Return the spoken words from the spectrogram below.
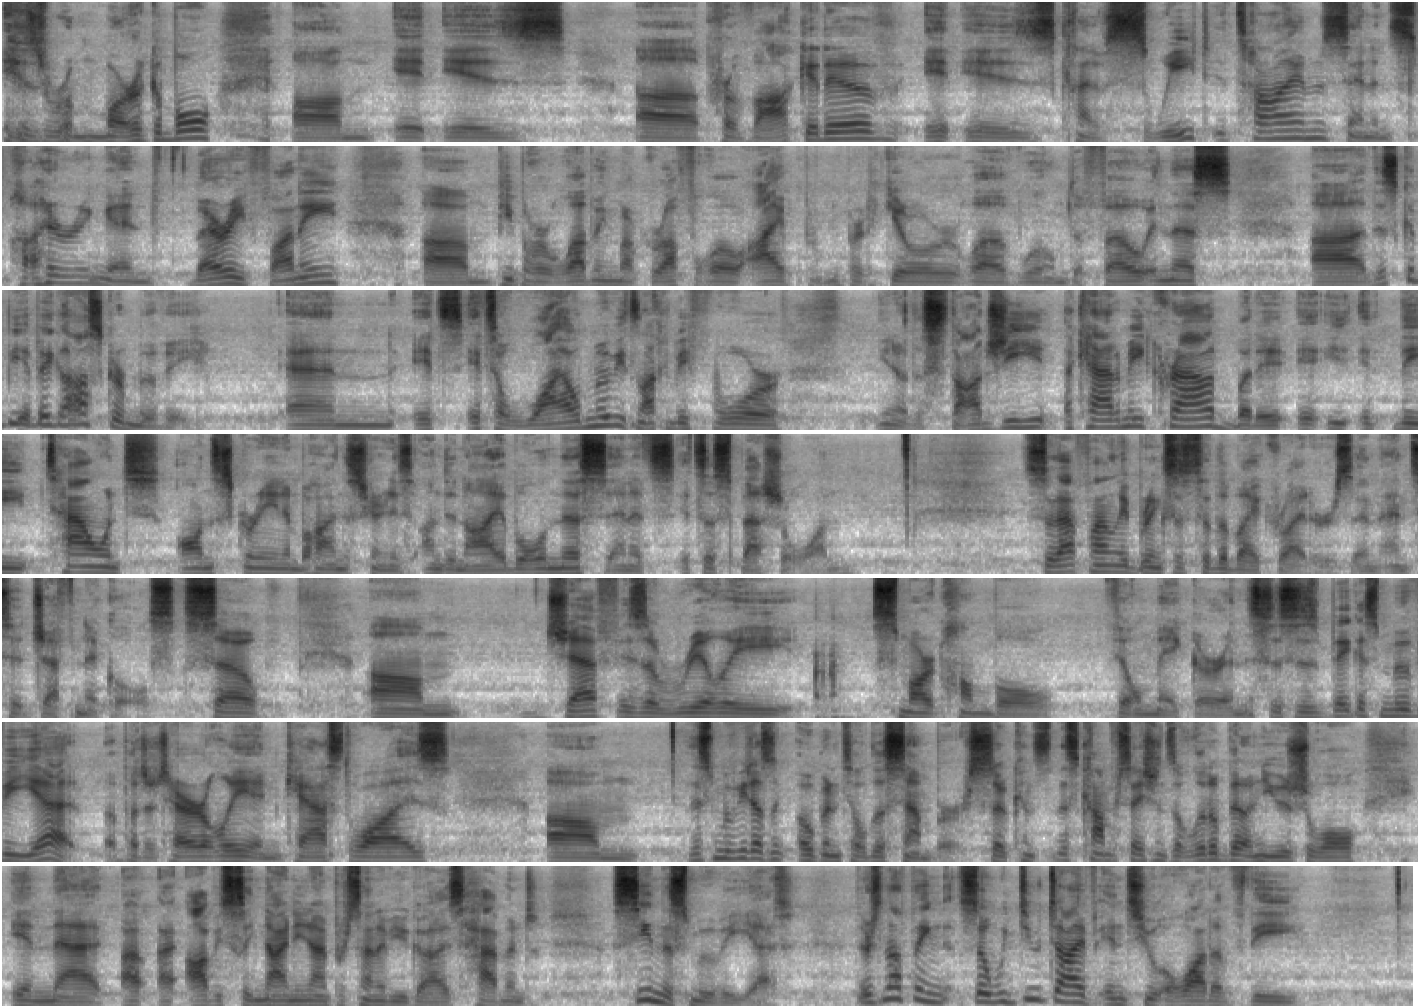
is remarkable. Um, it is uh, provocative. It is kind of sweet at times and inspiring and very funny. Um, people are loving Mark Ruffalo. I, in particular, love Willem Dafoe in this. Uh, this could be a big Oscar movie, and it's it's a wild movie. It's not going to be for you know the stodgy Academy crowd, but it, it, it, the talent on screen and behind the screen is undeniable in this, and it's it's a special one. So that finally brings us to the bike riders and, and to Jeff Nichols. So um, Jeff is a really smart, humble filmmaker, and this is his biggest movie yet, budgetarily and cast wise. Um, this movie doesn't open until December, so con- this conversation is a little bit unusual in that uh, obviously 99% of you guys haven't seen this movie yet there's nothing. So we do dive into a lot of the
